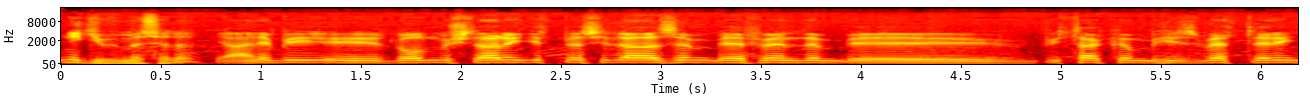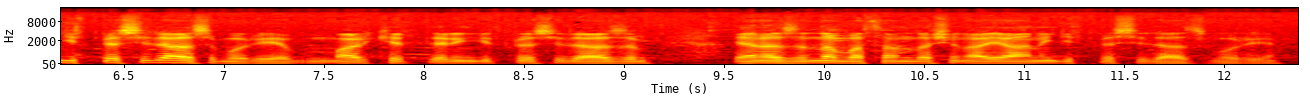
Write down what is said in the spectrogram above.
Ne gibi mesela? Yani bir e, dolmuşların gitmesi lazım, efendim e, bir takım hizmetlerin gitmesi lazım oraya, marketlerin gitmesi lazım. En azından vatandaşın ayağının gitmesi lazım oraya.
